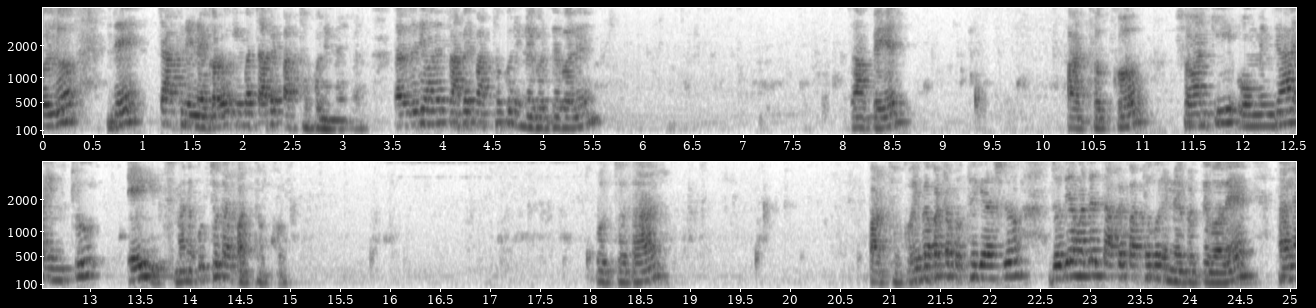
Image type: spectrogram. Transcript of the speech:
বলল যে চাপ নির্ণয় করো কিংবা চাপের পার্থক্য নির্ণয় করো। তাহলে যদি আমাদের চাপের পার্থক্য নির্ণয় করতে বলে চাপের পার্থক্য সমান কি ওমেগা ইন্টু এইচ মানে উচ্চতার পার্থক্য। উচ্চতার পার্থক্য। এই ব্যাপারটা কোথেকে আসলো? যদি আমাদের চাপের পার্থক্য নির্ণয় করতে বলে, তাহলে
